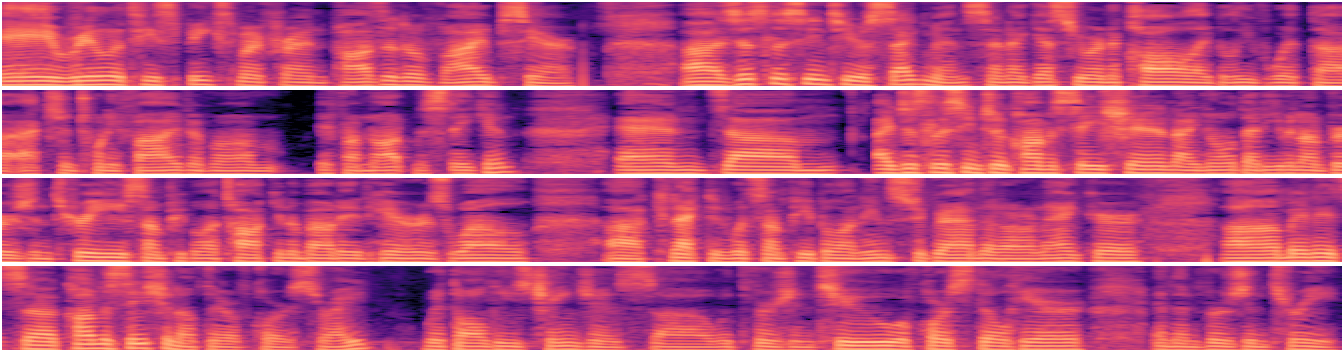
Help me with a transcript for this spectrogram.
Hey, Reality Speaks, my friend. Positive vibes here. Uh, just listening to your segments, and I guess you were in a call, I believe, with uh, Action 25, if I'm, if I'm not mistaken. And um, I just listened to a conversation. I know that even on version 3, some people are talking about it here as well. Uh, connected with some people on Instagram that are on Anchor. Um, and it's a conversation out there, of course, right? With all these changes, uh, with version 2, of course, still here, and then version 3.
